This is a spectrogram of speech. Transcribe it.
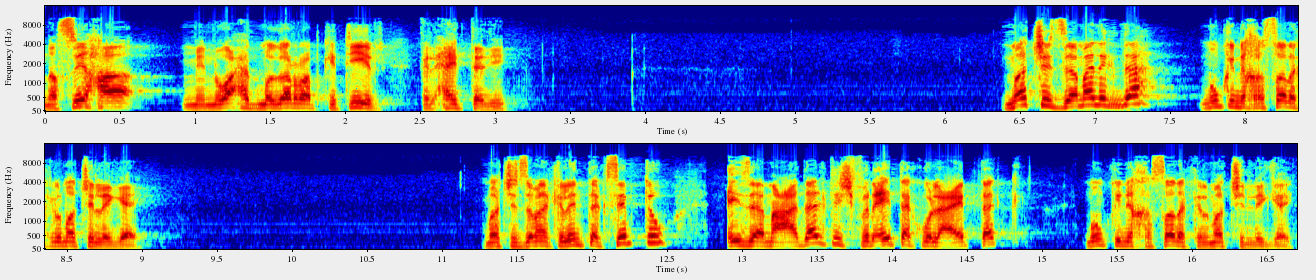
نصيحة من واحد مجرب كتير في الحتة دي. ماتش الزمالك ده ممكن يخسرك الماتش اللي جاي. ماتش الزمالك اللي انت كسبته إذا ما عدلتش فرقتك ولاعيبتك ممكن يخسرك الماتش اللي جاي.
